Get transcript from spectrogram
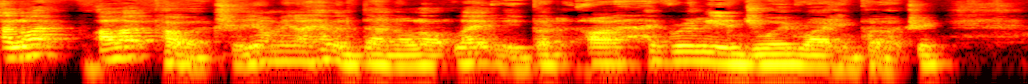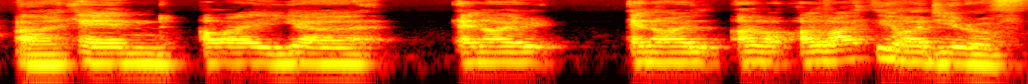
I like I like poetry. I mean, I haven't done a lot lately, but I have really enjoyed writing poetry, uh, and I. Uh, and I and I, I, I like the idea of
